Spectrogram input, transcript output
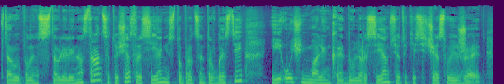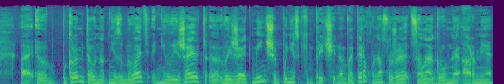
вторую половину составляли иностранцы, то сейчас россияне 100% гостей, и очень маленькая доля россиян все-таки сейчас выезжает. А, э, кроме того, надо не забывать, не выезжают, э, выезжают меньше по нескольким причинам. Во-первых, у нас уже целая огромная армия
